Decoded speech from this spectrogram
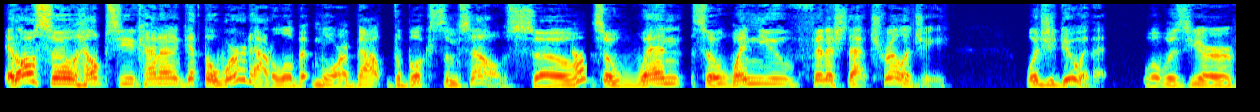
it also helps you kind of get the word out a little bit more about the books themselves. So, oh. so when, so when you finish that trilogy, what'd you do with it? What was your,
